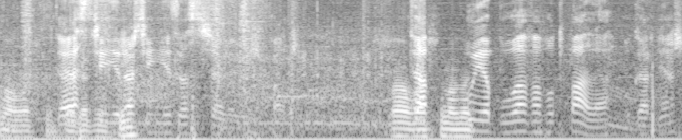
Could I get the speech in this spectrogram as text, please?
no właśnie. Teraz czekaj, cię raczej nie zastrzelę już. No Ta właśnie, mamy... moja buława podpala, ogarniasz?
